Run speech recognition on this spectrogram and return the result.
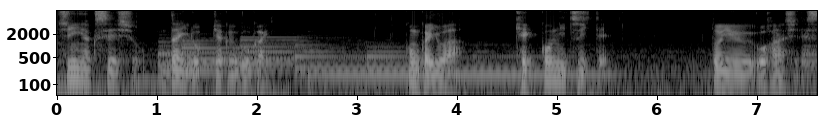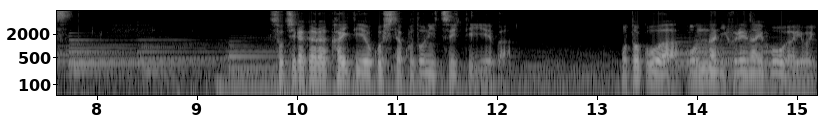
新約聖書第605回。今回は結婚についてというお話です。そちらから書いてよこしたことについて言えば男は女に触れない方が良い。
